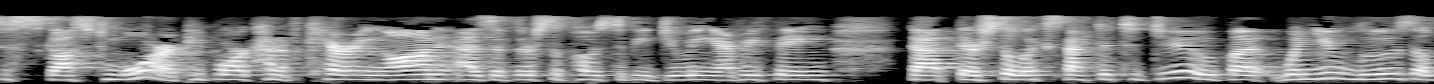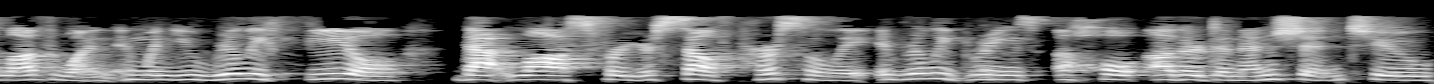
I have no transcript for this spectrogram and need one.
discussed more. People are kind of carrying on as if they're supposed to be doing everything that they're still expected to do. But when you lose a loved one and when you really feel that loss for yourself personally, it really brings a whole other dimension to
